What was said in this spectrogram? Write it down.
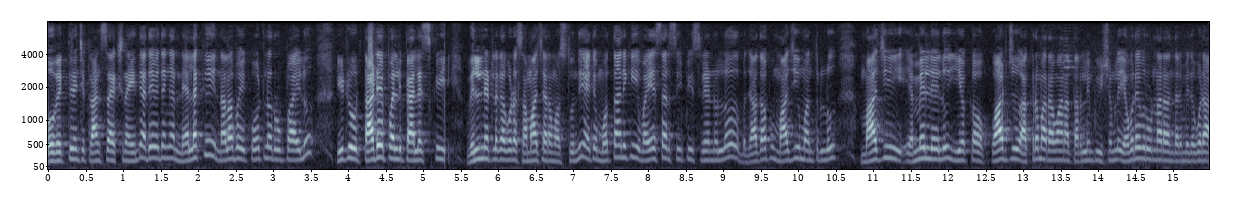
ఓ వ్యక్తి నుంచి ట్రాన్సాక్షన్ అయింది. అదేవిధంగా నెలకి నలభై కోట్ల రూపాయలు ఇటు తాడేపల్లి ప్యాలెస్కి వెళ్ళినట్లుగా కూడా సమాచారం వస్తుంది. అయితే మొత్తానికి వైఎస్ఆర్సీపీ శ్రేణుల్లో దాదాపు మాజీ మంత్రులు మాజీ ఎమ్మెల్యే ఎమ్మెల్యేలు ఈ యొక్క క్వార్జు అక్రమ రవాణా తరలింపు విషయంలో ఎవరెవరు ఉన్నారని దాని మీద కూడా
